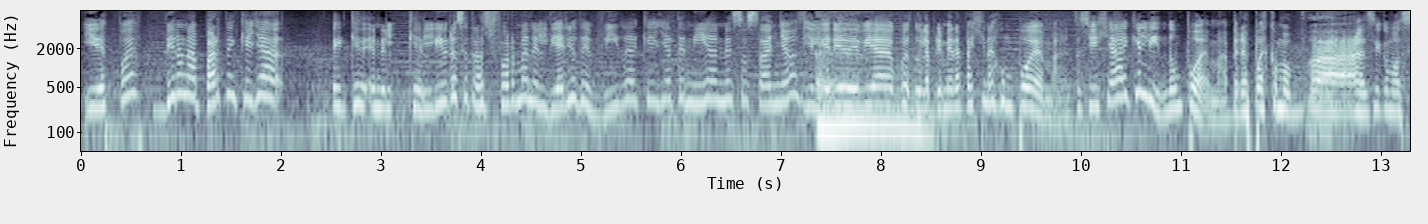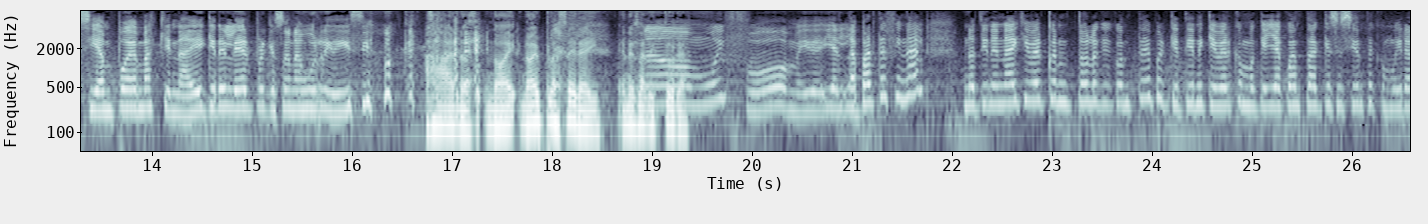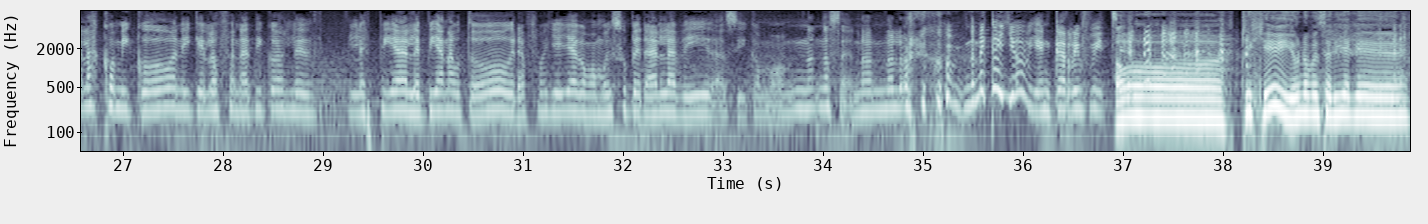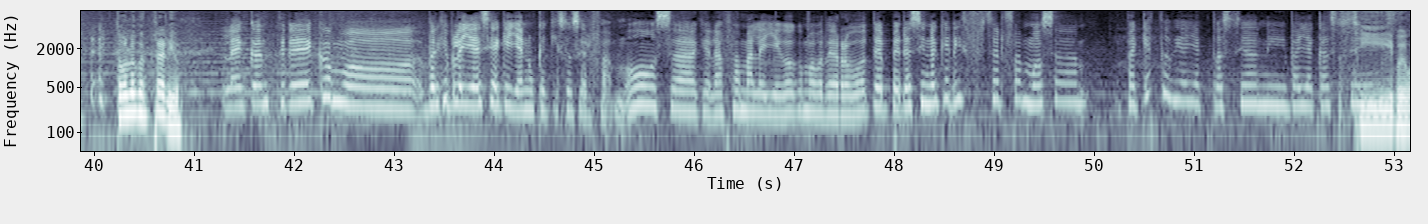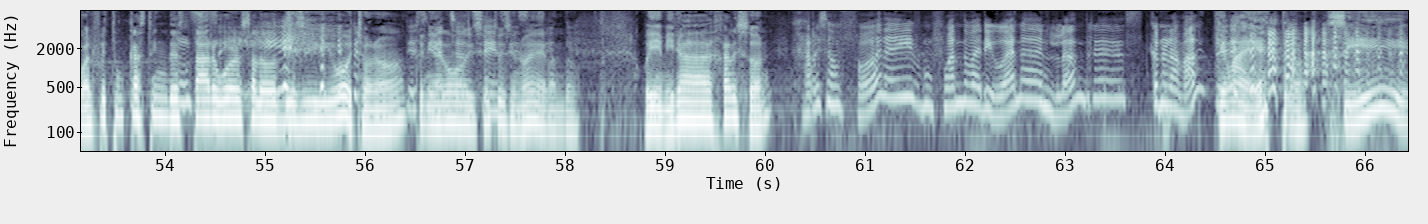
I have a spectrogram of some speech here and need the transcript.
Y después viene una parte en que ella en que, en el, que el libro se transforma en el diario de vida que ella tenía en esos años y el diario de vida, pues, la primera página es un poema. Entonces yo dije, ay, qué lindo, un poema. Pero después como, ¡buah! así como 100 poemas que nadie quiere leer porque son aburridísimos. Ah, no, no hay, no hay placer ahí, en esa no, lectura. muy fome. Y, la parte final no tiene nada que ver con todo lo que conté porque tiene que ver como que ella cuenta que se siente como ir a las Comic Con y que los fanáticos le les pidan, le pidan autógrafos y ella como muy superar la vida, así como, no, no sé, no, no lo no me cayó bien Carrie Fisher. Oh, qué heavy. Uno pensaría que todo lo contrario. La encontré como, por ejemplo, ella decía que ella nunca quiso ser famosa, que la fama le llegó como de rebote, pero si no querís ser famosa, ¿para qué estudiáis actuación y vaya casting? Sí, pues igual fuiste un casting de Star Sí. Wars a los 18, ¿no? 18, Tenía como 18, sí, sí, 19 sí, sí. cuando... Oye, mira Harrison, Harrison Ford ahí fumando marihuana en Londres con un amante. qué maestro. Sí.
